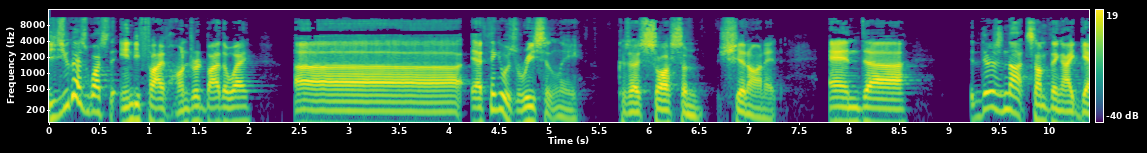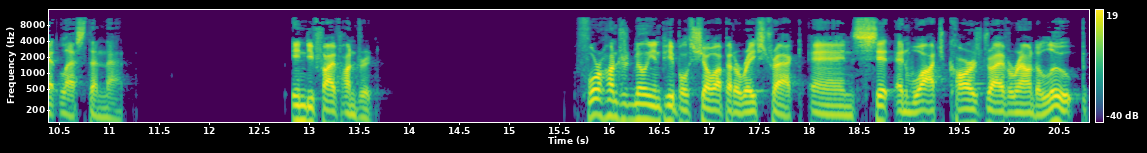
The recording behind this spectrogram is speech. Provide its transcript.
did you guys watch the Indy 500, by the way? Uh, I think it was recently because I saw some shit on it. And uh, there's not something I get less than that. Indy 500. 400 million people show up at a racetrack and sit and watch cars drive around a loop.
